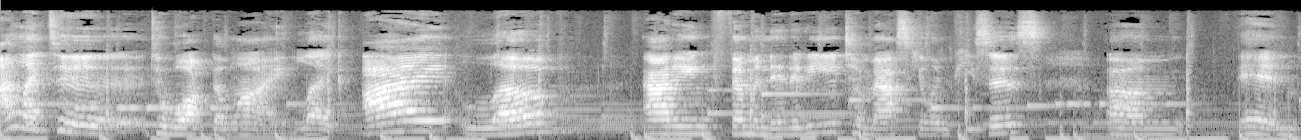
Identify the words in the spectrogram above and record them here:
I like to to walk the line. Like I love adding femininity to masculine pieces, um, and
